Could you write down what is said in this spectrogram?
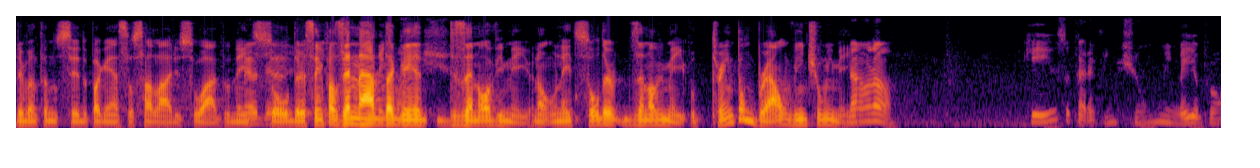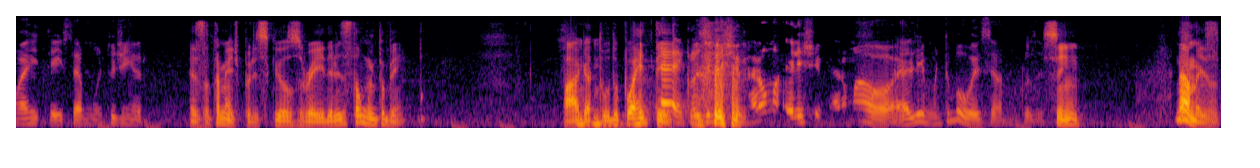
levantando cedo para ganhar seu salário suado. O Nate Deus, Solder sem fazer nada ganha condição. 19,5. Não, o Nate Solder 19,5. O Trenton Brown 21,5. Não, não. Que isso, cara? 21,5 pra um RT, isso é muito dinheiro. Exatamente, por isso que os Raiders estão muito bem. Paga tudo pro RT. É, inclusive eles tiveram uma, eles tiveram uma OL muito boa esse ano, inclusive. Sim. Não, mas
